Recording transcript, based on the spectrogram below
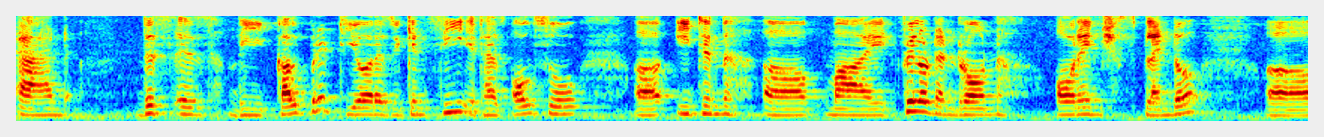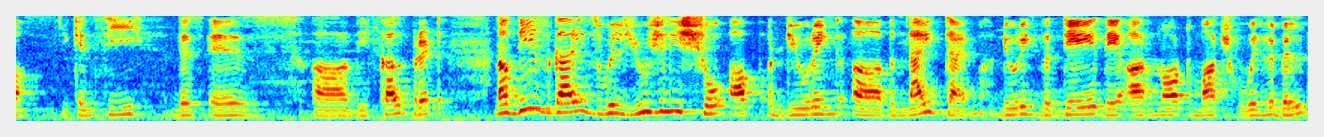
and this is the culprit here as you can see it has also uh, eaten uh, my philodendron orange splendor. Uh, you can see this is uh, the culprit now these guys will usually show up during uh, the night time. During the day they are not much visible.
